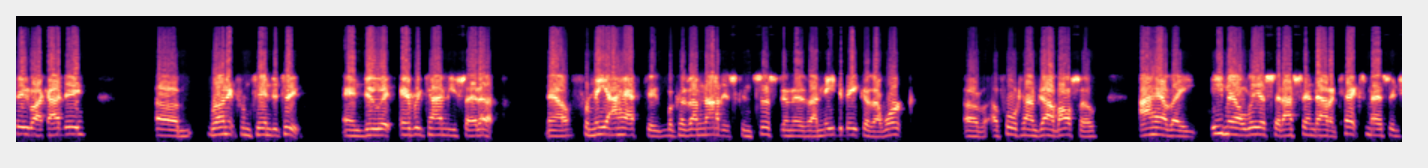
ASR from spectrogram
2 like I do, um, run it from 10 to 2 and do it every time you set up. Now, for me, I have to because I'm not as consistent as I need to be because I work uh, a full time job also. I have a email list that I send out a text message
